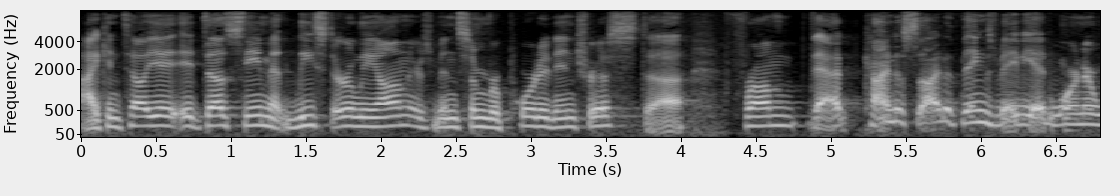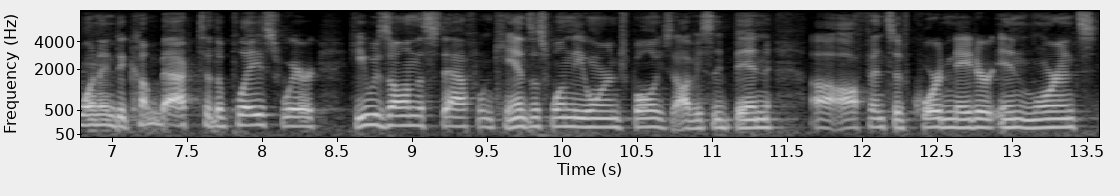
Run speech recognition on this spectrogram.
I can tell you, it does seem, at least early on, there's been some reported interest. Uh, from that kind of side of things. Maybe Ed Warinner wanting to come back to the place where he was on the staff when Kansas won the Orange Bowl. He's obviously been uh, offensive coordinator in Lawrence.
